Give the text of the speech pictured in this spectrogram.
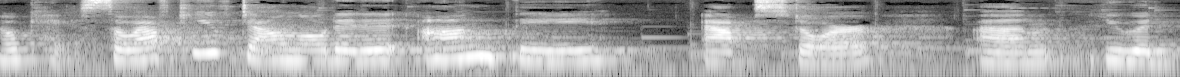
Okay, so after you've downloaded it on the App Store, um, you would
